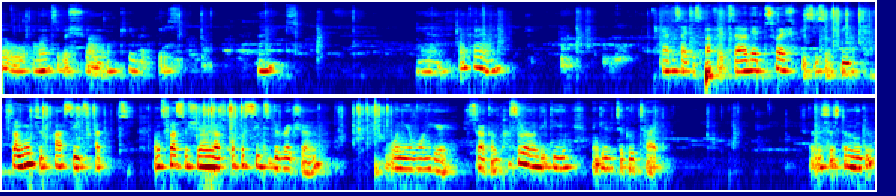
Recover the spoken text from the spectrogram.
So I want to be sure I'm okay with this. Right? Yeah, I am. Yeah, this side is perfect. So I added 12 pieces of bead. So I'm going to pass it at, the showing at opposite direction. One here, one here. So I can pass it around again and give it a good tie. So this is the middle.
